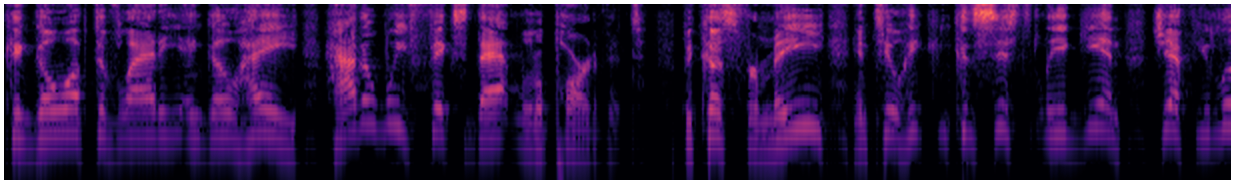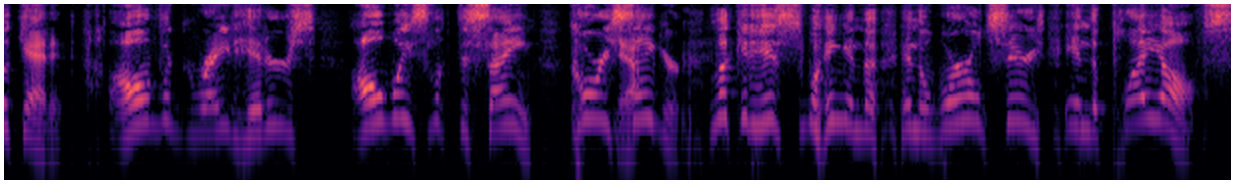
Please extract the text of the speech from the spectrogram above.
can go up to Vladdy and go, hey, how do we fix that little part of it? Because for me, until he can consistently again, Jeff, you look at it, all the great hitters always look the same. Corey Yeah. Seager, look at his swing in the in the World Series, in the playoffs.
